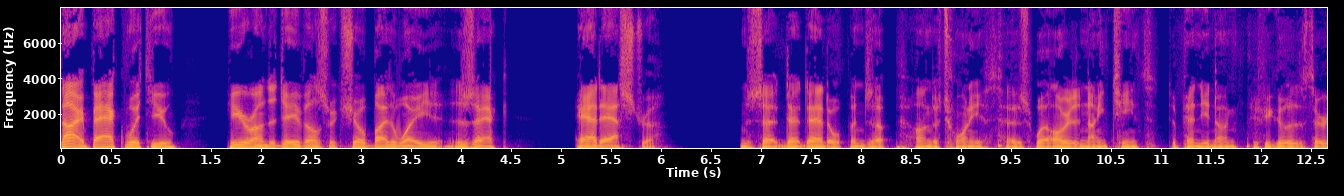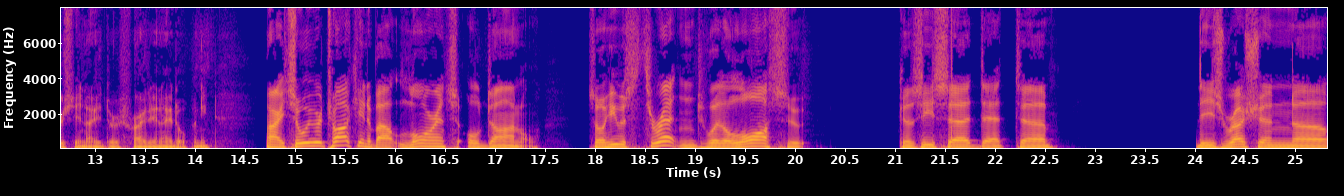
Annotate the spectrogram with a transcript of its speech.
All right, back with you here on the Dave Elswick Show. By the way, Zach, Ad Astra. That, that, that opens up on the 20th as well, or the 19th, depending on if you go to the Thursday night or Friday night opening. All right, so we were talking about Lawrence O'Donnell. So he was threatened with a lawsuit because he said that uh, these Russian uh,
